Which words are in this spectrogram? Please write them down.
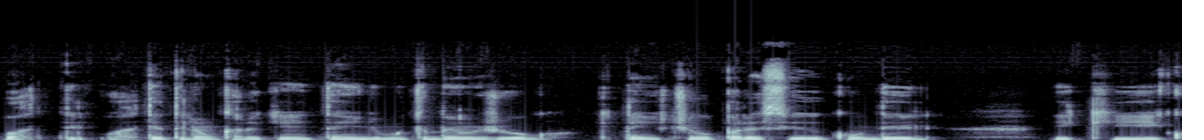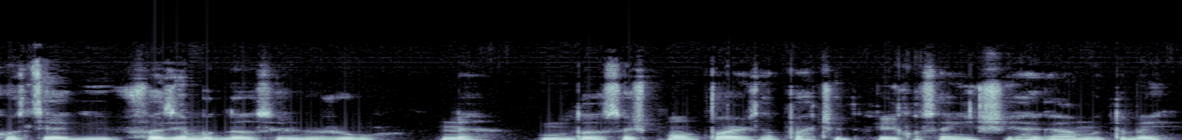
o Arteta é um cara que entende muito bem o jogo, que tem estilo parecido com o dele e que consegue fazer mudanças no jogo, né? Mudanças pontuais na partida. Ele consegue enxergar muito bem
